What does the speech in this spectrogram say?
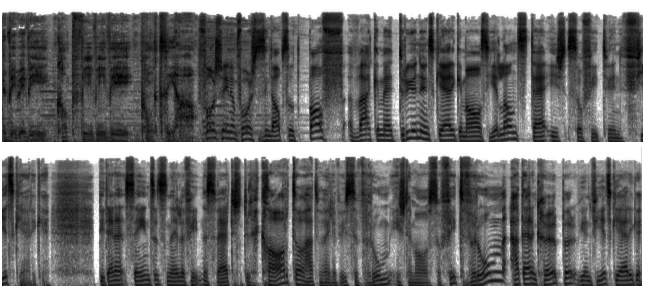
www.kopfwww.ch Forscherinnen und Forscher sind absolut baff wegen einem 93-jährigen Mann aus Irland. Der ist so fit wie ein 40-jähriger. Bei diesen sensationellen Fitnesswerten ist natürlich klar, da hat man wissen, warum ist der Mann so fit? Warum hat er einen Körper wie ein 40-Jähriger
